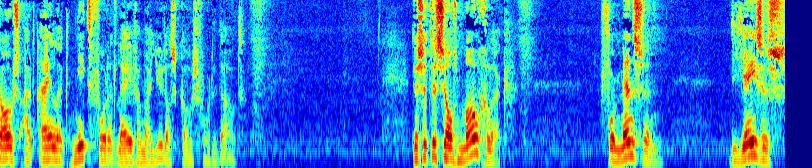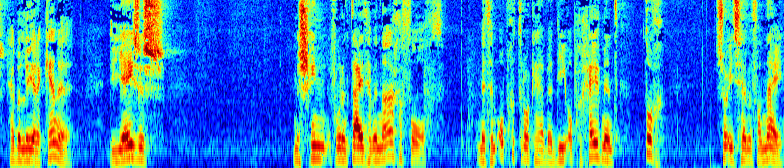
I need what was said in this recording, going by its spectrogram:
koos uiteindelijk niet voor het leven, maar Judas koos voor de dood. Dus het is zelfs mogelijk voor mensen die Jezus hebben leren kennen, die Jezus misschien voor een tijd hebben nagevolgd, met hem opgetrokken hebben, die op een gegeven moment toch zoiets hebben van nee,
